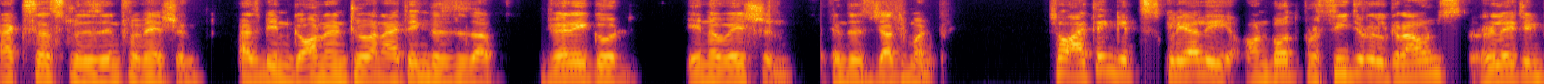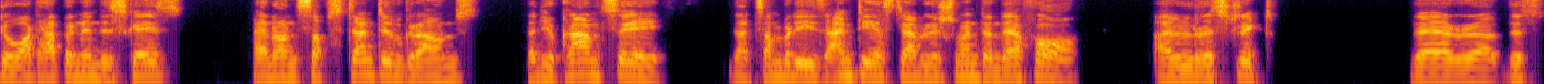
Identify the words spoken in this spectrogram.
access to this information has been gone into, and I think this is a very good innovation in this judgment. So I think it's clearly on both procedural grounds relating to what happened in this case and on substantive grounds that you can't say that somebody is anti-establishment and therefore I will restrict their uh, this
